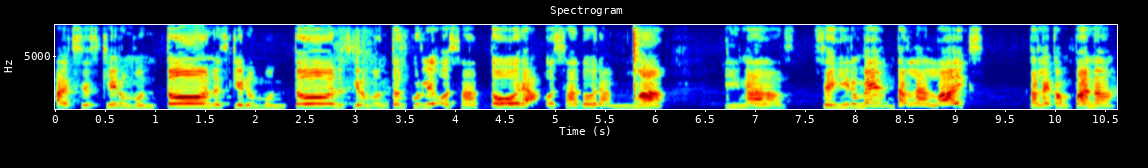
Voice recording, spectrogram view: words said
Así os quiero un montón, os quiero un montón, os quiero un montón. Curly os adora, os adora. Y nada, seguirme, darle a likes, darle a campana,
